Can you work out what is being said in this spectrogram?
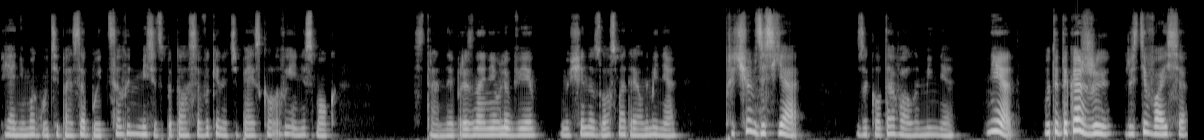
Я не могу тебя забыть. Целый месяц пытался выкинуть тебя из головы и не смог. Странное признание в любви. Мужчина зло смотрел на меня. «При чем здесь я?» Заколдовала меня. «Нет, вот и докажи. Раздевайся».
